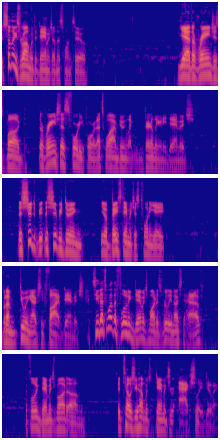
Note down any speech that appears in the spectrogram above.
something's wrong with the damage on this one, too. Yeah, the range is bugged. The range says 44. That's why I'm doing, like, barely any damage. This should be, this should be doing, you know, base damage is 28. But I'm doing actually 5 damage. See, that's why the floating damage mod is really nice to have. The floating damage mod, um, it tells you how much damage you're actually doing.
